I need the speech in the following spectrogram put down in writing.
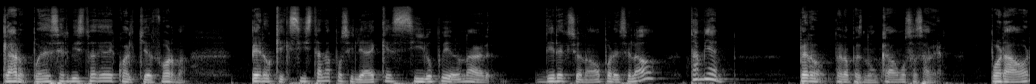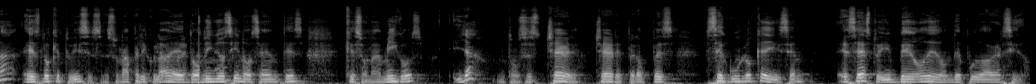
claro, puede ser visto de cualquier forma, pero que exista la posibilidad de que sí lo pudieron haber direccionado por ese lado, también. Pero, pero pues nunca vamos a saber. Por ahora es lo que tú dices, es una película de dos niños inocentes que son amigos y ya, entonces chévere, chévere, pero pues según lo que dicen es esto y veo de dónde pudo haber sido.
